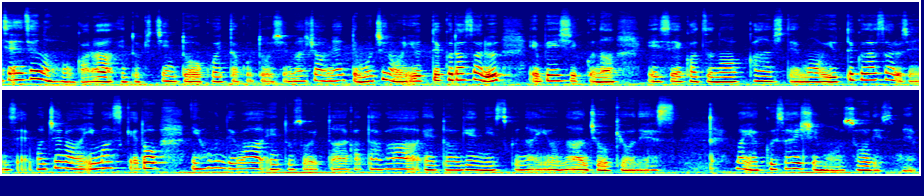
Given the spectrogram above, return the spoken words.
先生の方から、えっと、きちんとこういったことをしましょうねってもちろん言ってくださるえベーシックなえ生活の関しても言ってくださる先生もちろんいますけど日本では、えっと、そういった方が、えっと、現に少ないような状況です。まあ、薬剤師もそうですね。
